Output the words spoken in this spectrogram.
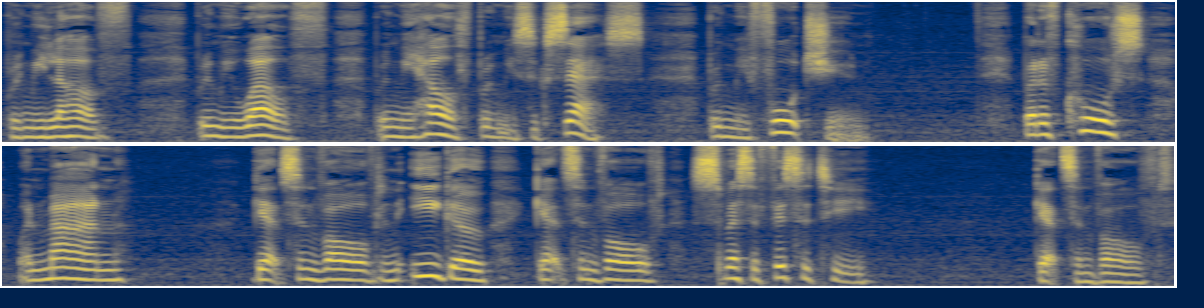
bring me love, bring me wealth, bring me health, bring me success, bring me fortune. But of course, when man gets involved and ego gets involved, specificity gets involved.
